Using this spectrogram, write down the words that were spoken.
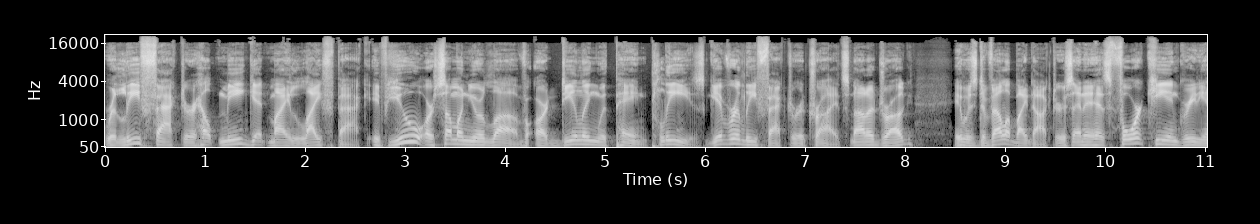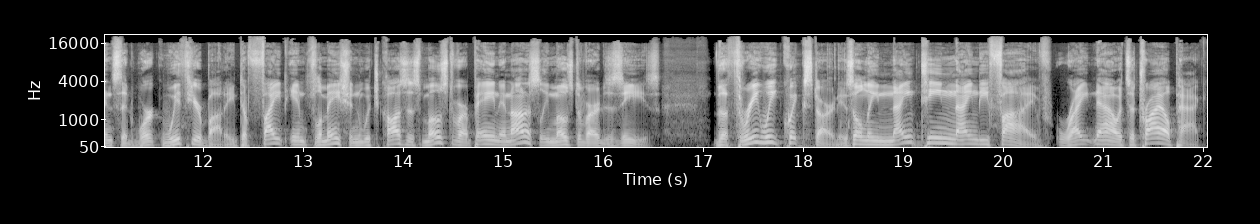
Relief Factor helped me get my life back. If you or someone you love are dealing with pain, please give Relief Factor a try. It's not a drug. It was developed by doctors and it has four key ingredients that work with your body to fight inflammation, which causes most of our pain and honestly most of our disease. The three week quick start is only $19.95 right now. It's a trial pack,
